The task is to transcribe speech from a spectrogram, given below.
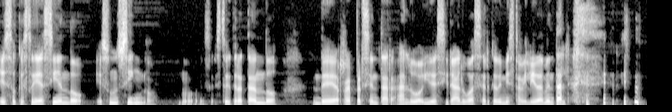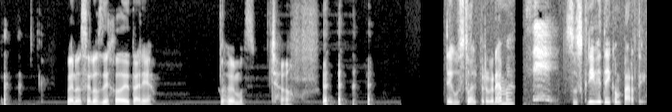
eso que estoy haciendo es un signo. ¿No? Estoy tratando de representar algo y decir algo acerca de mi estabilidad mental. bueno, se los dejo de tarea. Nos vemos. Chao. ¿Te gustó el programa? Sí. Suscríbete y comparte.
